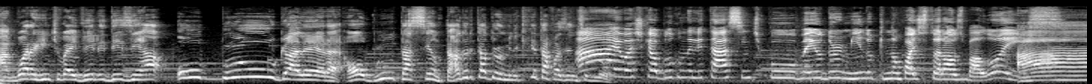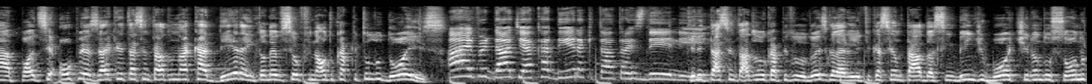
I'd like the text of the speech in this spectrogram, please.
Agora a gente vai ver ele desenhar o Blue, galera. Ó, o Blue tá sentado ou ele tá dormindo? O que, que ele tá fazendo esse Blue? Ah, eu acho que é o Blue quando ele tá assim, tipo, meio dormindo, que não pode estourar os balões. Ah, pode ser. Ou apesar que ele tá sentado na cadeira, então deve ser o final do capítulo 2. Ah, é verdade, é a cadeira que tá atrás dele. Que ele tá sentado no capítulo 2, galera. Ele fica sentado assim, bem de boa, tirando o sono.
